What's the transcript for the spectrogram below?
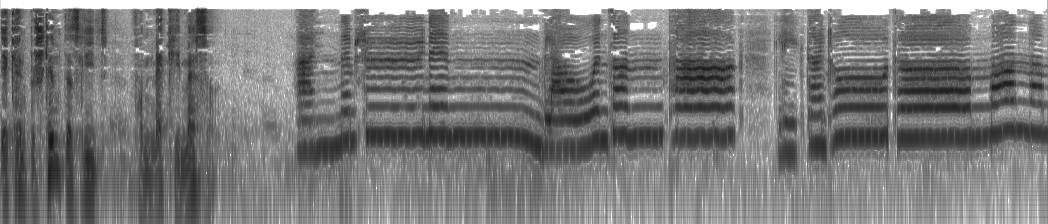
Ihr kennt bestimmt das Lied von Mackie Messer. liegt ein toter Mann am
